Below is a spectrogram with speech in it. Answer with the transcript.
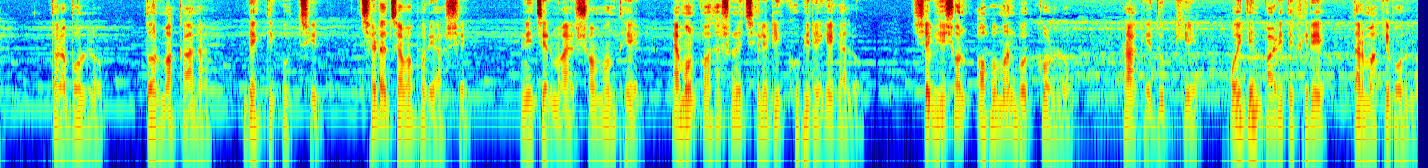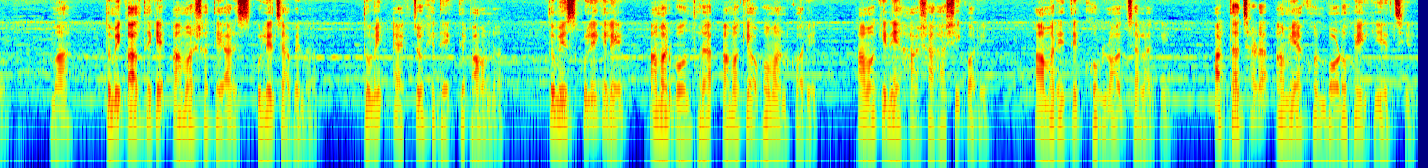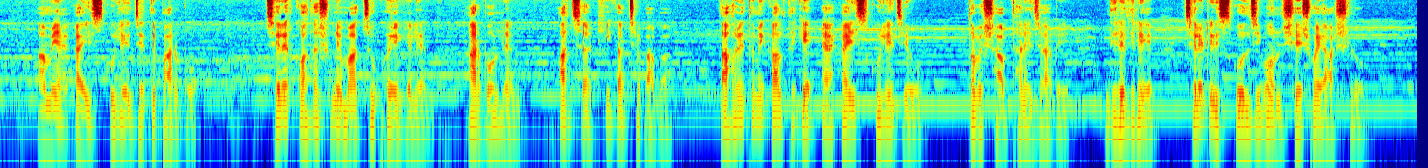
তারা বলল, তোর মা কানা, দেখতে কুচ্ছিত ছেঁড়া জামা পরে আসে। নিজের মায়ের সম্বন্ধে এমন কথা শুনে ছেলেটি খুবই রেগে গেল। সে ভীষণ অপমান বোধ করল। রাগে দুঃখে ওই দিন বাড়িতে ফিরে তার মাকে বলল, মা, তুমি কাল থেকে আমার সাথে আর স্কুলে যাবে না। তুমি এক চোখে দেখতে পাও না। তুমি স্কুলে গেলে আমার বন্ধুরা আমাকে অপমান করে, আমাকে নিয়ে হাসাহাসি করে। আমার এতে খুব লজ্জা লাগে। আর তাছাড়া আমি এখন বড় হয়ে গিয়েছি। আমি একা স্কুলে যেতে পারব। ছেলের কথা শুনে মা চুপ হয়ে গেলেন আর বললেন আচ্ছা ঠিক আছে বাবা। তাহলে তুমি কাল থেকে একা স্কুলে যেও, তবে সাবধানে যাবে। ধীরে ধীরে ছেলেটির স্কুল জীবন শেষ হয়ে আসলো।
